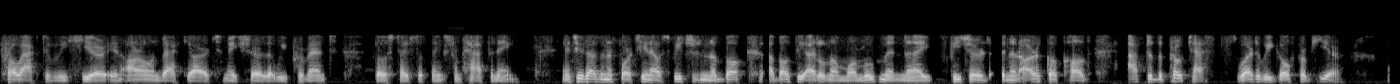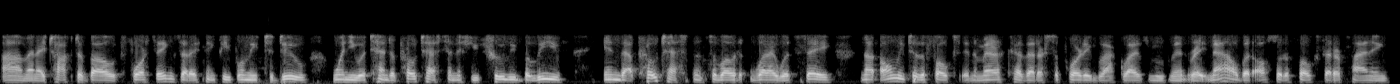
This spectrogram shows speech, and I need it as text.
proactively here in our own backyard to make sure that we prevent those types of things from happening. In 2014, I was featured in a book about the Idle No More movement, and I featured in an article called After the Protests Where Do We Go From Here? Um, and I talked about four things that I think people need to do when you attend a protest. And if you truly believe in that protest. And so, what, what I would say, not only to the folks in America that are supporting Black Lives Movement right now, but also to folks that are planning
